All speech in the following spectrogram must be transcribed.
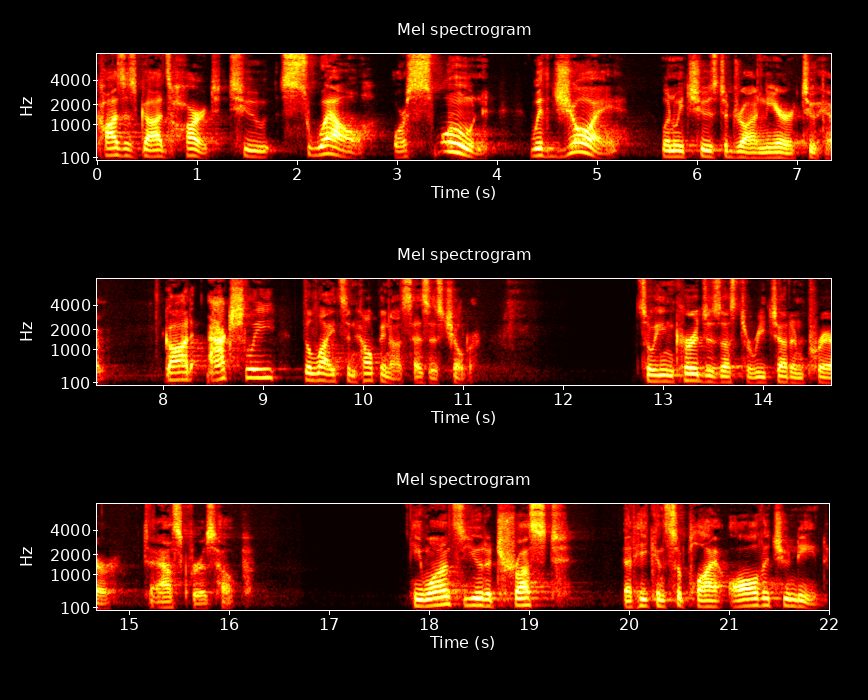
causes God's heart to swell or swoon with joy when we choose to draw near to Him. God actually delights in helping us as His children. So He encourages us to reach out in prayer to ask for His help. He wants you to trust that He can supply all that you need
